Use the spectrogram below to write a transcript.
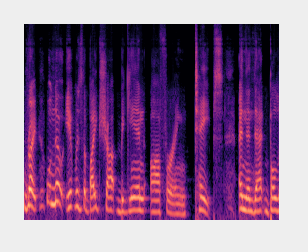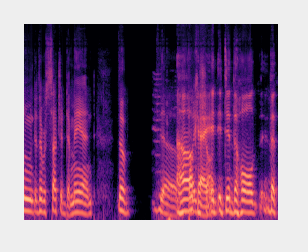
Right. Well, no, it was the bike shop began offering tapes, and then that ballooned. There was such a demand. The the oh, okay. It, it did the whole the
